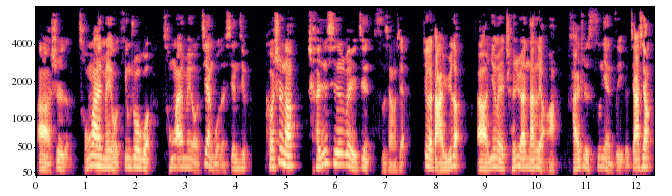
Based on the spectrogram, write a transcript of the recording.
啊，是从来没有听说过、从来没有见过的仙境。可是呢，尘心未尽思乡县，这个打鱼的啊，因为尘缘难了啊，还是思念自己的家乡，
